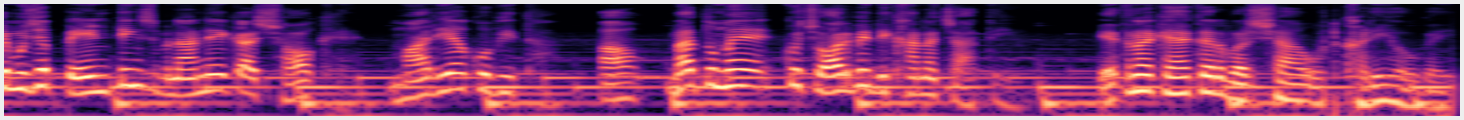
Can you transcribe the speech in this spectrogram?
कि मुझे पेंटिंग्स बनाने का शौक है, मारिया को भी था। आओ, मैं तुम्हें कुछ और भी दिखाना चाहती हूँ। इतना कहकर वर्षा उठ खड़ी हो गई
